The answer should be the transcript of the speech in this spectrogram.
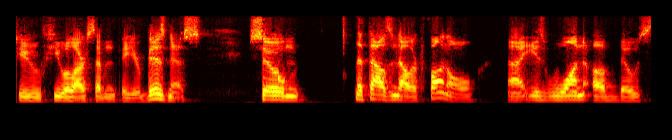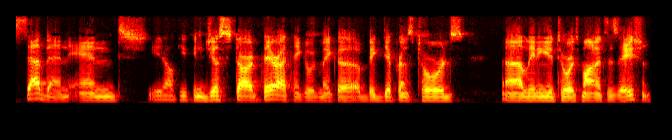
to fuel our seven figure business. So the thousand dollar funnel uh, is one of those seven. And, you know, if you can just start there, I think it would make a, a big difference towards uh, leading you towards monetization.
